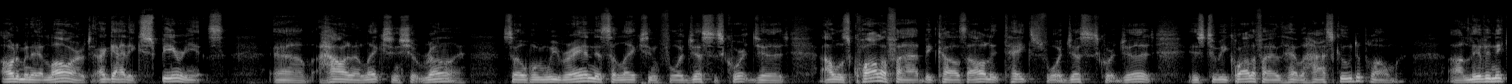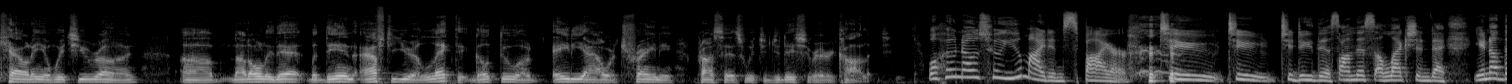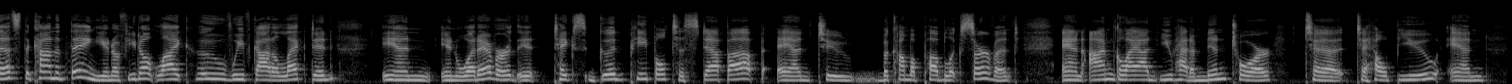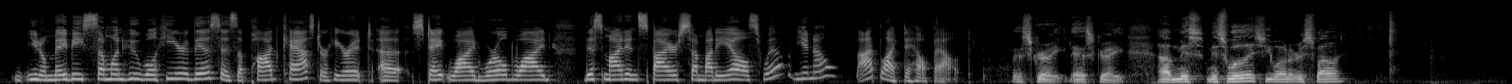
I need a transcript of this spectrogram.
alderman at large, I got experience of how an election should run. So when we ran this election for a justice court judge, I was qualified because all it takes for a justice court judge is to be qualified to have a high school diploma, uh, live in the county in which you run. Uh, not only that, but then after you're elected, go through an 80-hour training process with your Judiciary College. Well, who knows who you might inspire to to to do this on this election day? You know, that's the kind of thing. You know, if you don't like who we've got elected, in in whatever it takes good people to step up and to become a public servant and i'm glad you had a mentor to to help you. And you know maybe someone who will hear this as a podcast or hear it uh, statewide worldwide this might inspire somebody else. Well you know i'd like to help out. That's great. That's great. Uh, miss miss woods you want to respond?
